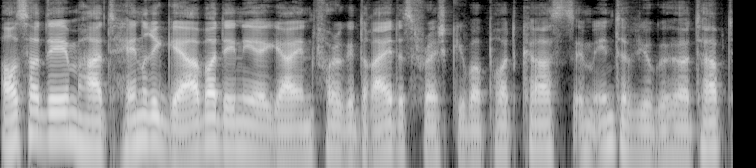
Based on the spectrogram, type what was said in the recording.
Außerdem hat Henry Gerber, den ihr ja in Folge 3 des Freshkeeper Podcasts im Interview gehört habt,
